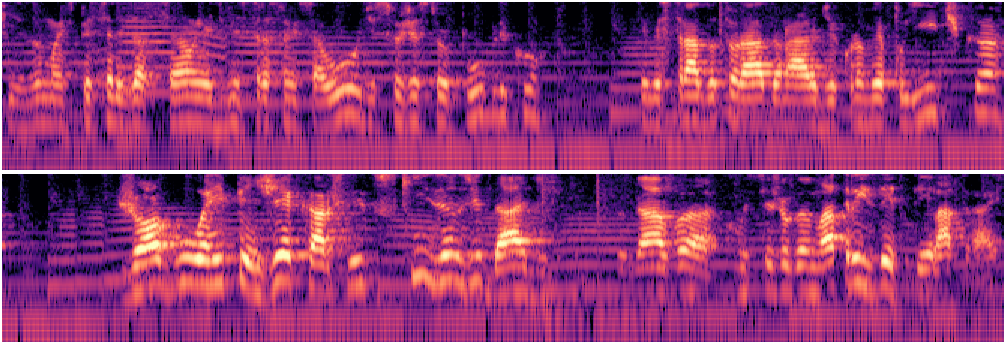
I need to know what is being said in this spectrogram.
fiz uma especialização em administração em saúde, sou gestor público, tenho mestrado, doutorado na área de economia política, jogo RPG, cara, desde os 15 anos de idade. Jogava, comecei jogando lá 3DT lá atrás.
